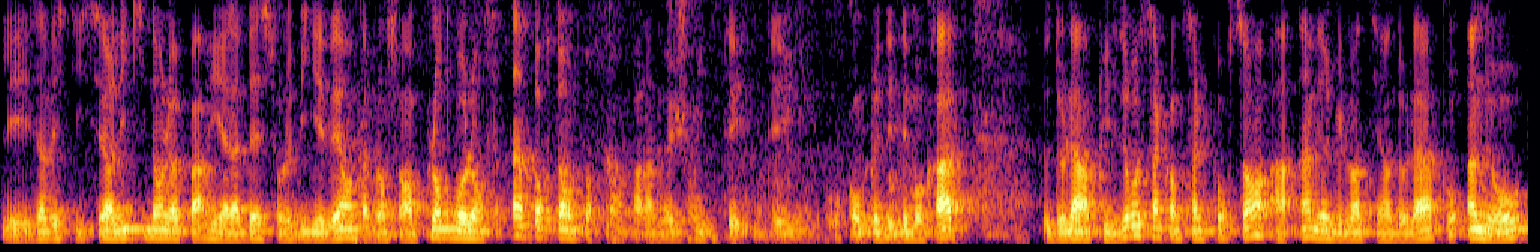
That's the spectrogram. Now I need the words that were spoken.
Les investisseurs liquidant leur pari à la baisse sur le billet vert en tablant sur un plan de relance important portant par la majorité au Congrès des démocrates. Le dollar a pris 0,55% à 1,21 dollars pour 1 euro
